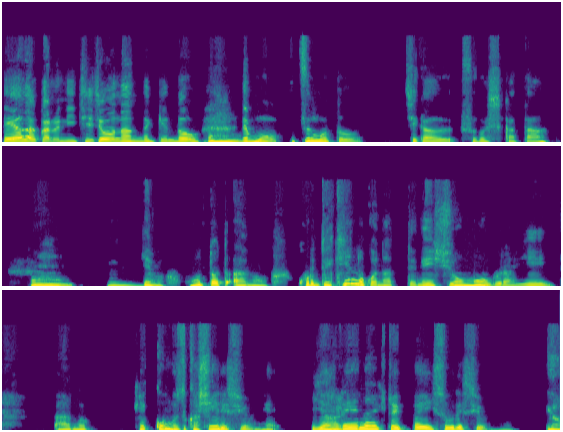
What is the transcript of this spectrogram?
部屋だから日常なんだけど、うんで、も、いつもと違う過ごし方うん。うんい。や、本当、あの、これできんのかなってね、一瞬思うぐらい、あの、結構難しいですよね。やれない人いっぱいいそうですよね。いや、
